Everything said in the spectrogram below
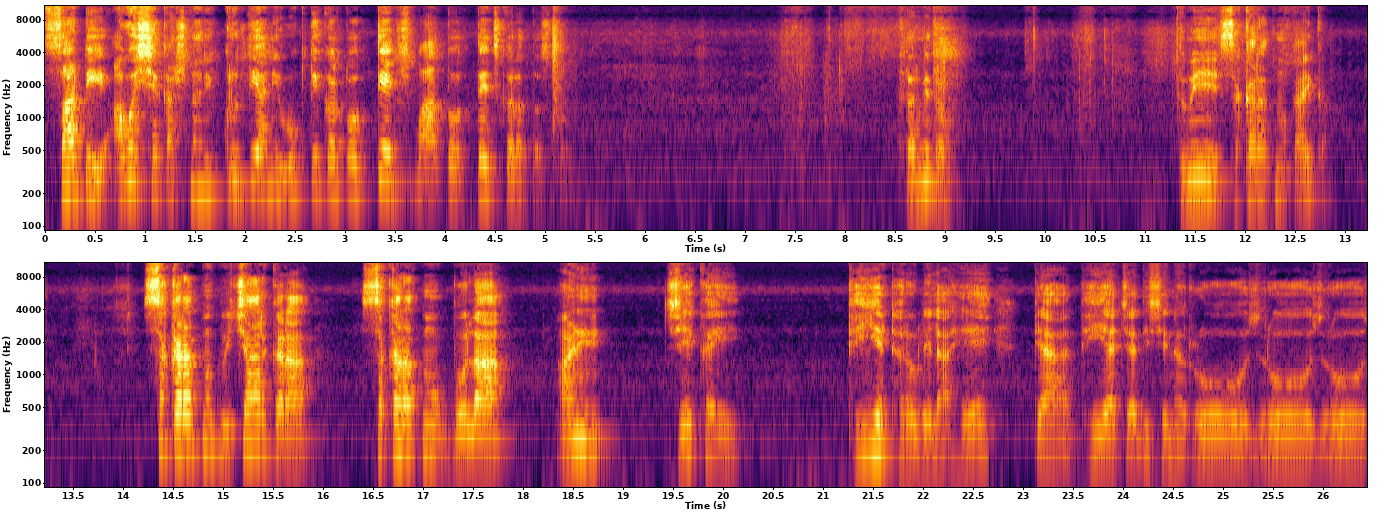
साठी आवश्यक असणारी कृती आणि उक्ती करतो तेच पाहतो तेच करत असतो. तर मित्र तुम्ही सकारात्मक ऐका. सकारात्मक विचार करा. सकारात्मक बोला आणि जे काही ध्येय ठरवलेलं आहे त्या ध्येयाच्या दिशेनं रोज रोज रोज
